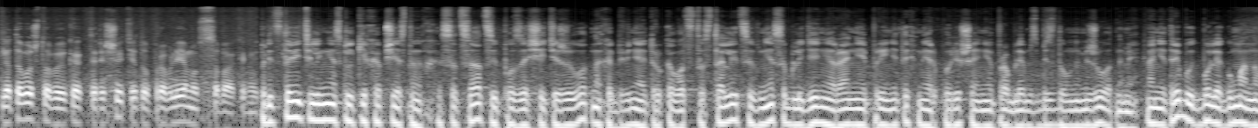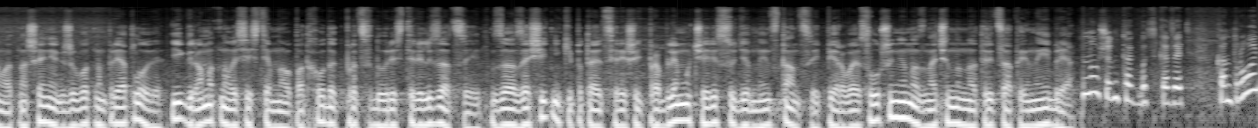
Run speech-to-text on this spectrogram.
для того, чтобы как-то решить эту проблему с собаками. Собаками. Представители нескольких общественных ассоциаций по защите животных обвиняют руководство столицы в несоблюдении ранее принятых мер по решению проблем с бездомными животными. Они требуют более гуманного отношения к животным при отлове и грамотного системного подхода к процедуре стерилизации. За защитники пытаются решить проблему через судебные инстанции. Первое слушание назначено на 30 ноября. Нужен, как бы сказать, контроль,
